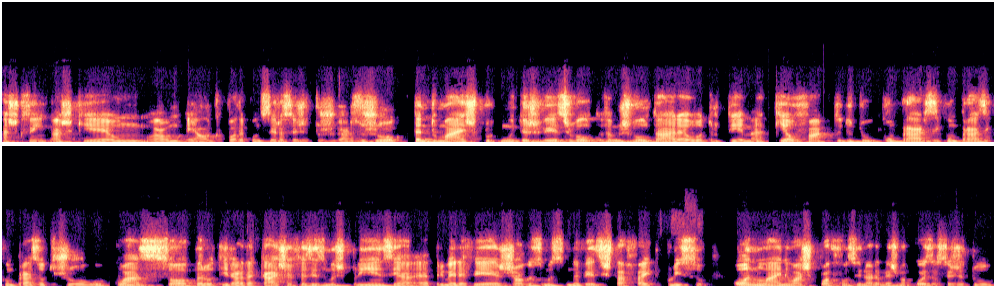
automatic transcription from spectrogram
acho que sim, acho que é, um, é algo que pode acontecer, ou seja, tu jogares o jogo, tanto mais porque muitas vezes vamos voltar a outro tema, que é o facto de tu comprares e comprares e comprares outro jogo, quase só para o tirar da caixa, fazes uma experiência a primeira vez, jogas uma segunda vez e está feito. Por isso, online eu acho que pode funcionar a mesma coisa, ou seja, tu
